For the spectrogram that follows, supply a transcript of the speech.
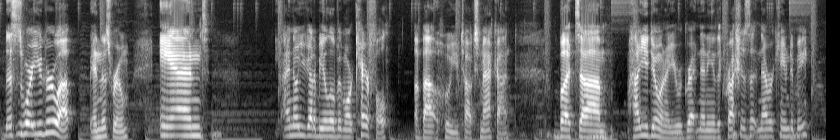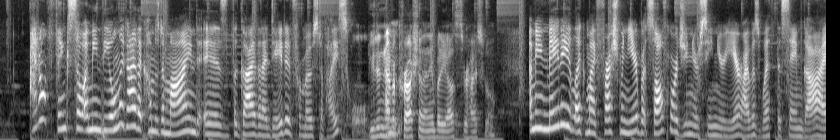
This is where you grew up in this room, and I know you got to be a little bit more careful about who you talk smack on. But um, how you doing? Are you regretting any of the crushes that never came to be? I don't think so. I mean, the only guy that comes to mind is the guy that I dated for most of high school. You didn't have a crush on anybody else through high school? I mean, maybe like my freshman year, but sophomore, junior, senior year, I was with the same guy,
